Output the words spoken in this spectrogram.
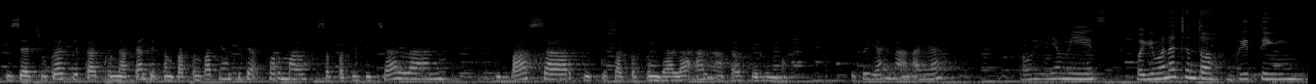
Bisa juga kita gunakan di tempat-tempat yang tidak formal seperti di jalan, di pasar, di pusat perbendaharaan atau di rumah. Itu ya anak-anak ya. Oh iya Miss, bagaimana contoh greeting,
